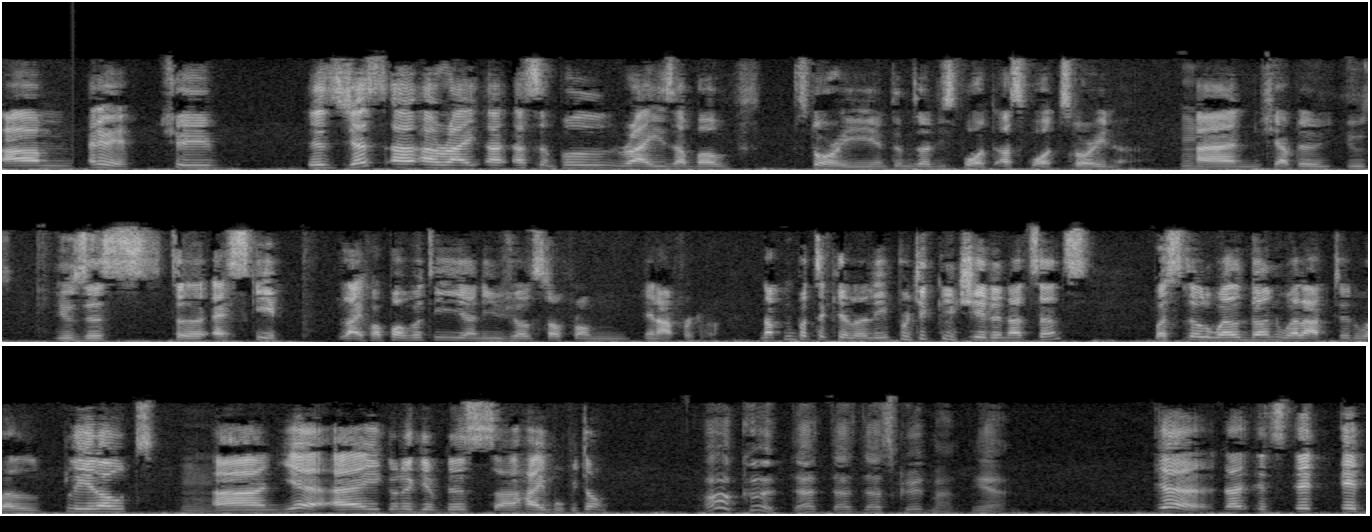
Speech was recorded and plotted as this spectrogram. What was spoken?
Um. Anyway, she it's just a a, ri- a, a simple rise above story in terms of the sport, a sport story, you know. Mhm. and she have to use use this to escape life of poverty and usual stuff from in Africa. Nothing particularly particularly cliched in that sense, but still well done, well acted, well played out. Mm. And yeah, I gonna give this a high movie tone. Oh, good. That that that's great, man. Yeah. Yeah, that it's it it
